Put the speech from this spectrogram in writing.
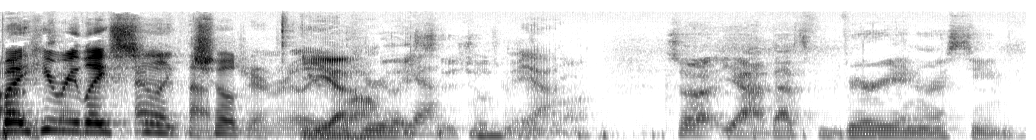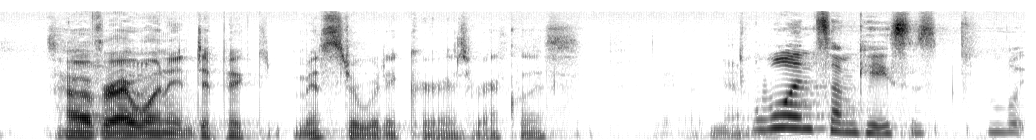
But he exactly. relates I to like the children really Yeah. well. He relates Yeah. to the children Yeah. well. So uh, yeah, that's very interesting. However, I wouldn't depict Mr. Whittaker as reckless. No. Well, in some cases. Never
